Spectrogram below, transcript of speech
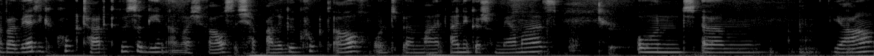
Aber wer die geguckt hat, Grüße gehen an euch raus. Ich habe alle geguckt auch und äh, einige schon mehrmals. Und ähm, ja,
